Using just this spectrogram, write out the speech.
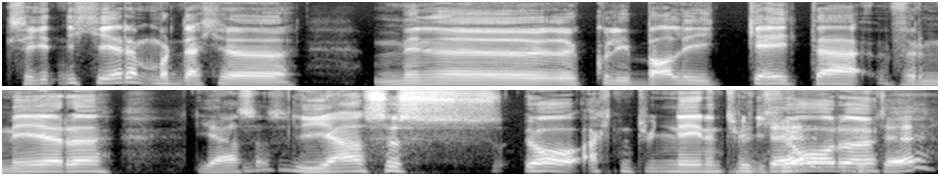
zeg het niet geren, maar dat je met uh, Koulibaly, Keita, Vermeeren, Jasus. Janssens, ja, 28, 29 Buté, jaar, eh, Buté.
